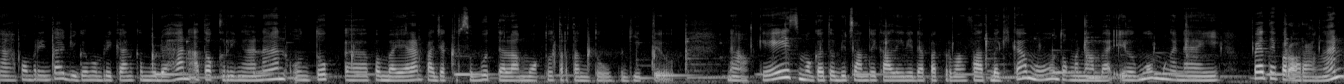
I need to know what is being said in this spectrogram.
Nah, pemerintah juga memberikan kemudahan atau keringanan untuk uh, pembayaran pajak tersebut dalam waktu tertentu, begitu. Nah, oke, okay, semoga Tubit Santuy kali ini dapat bermanfaat bagi kamu untuk menambah ilmu mengenai PT Perorangan.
